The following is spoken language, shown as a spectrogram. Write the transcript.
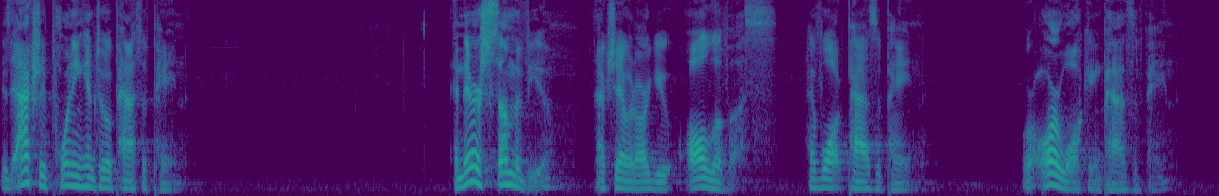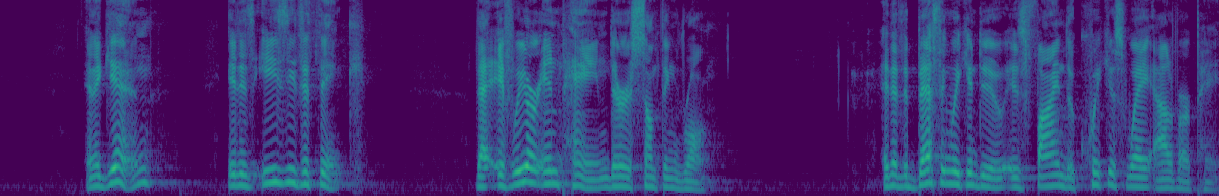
is actually pointing him to a path of pain. And there are some of you, actually, I would argue all of us, have walked paths of pain or are walking paths of pain. And again, it is easy to think that if we are in pain, there is something wrong. And that the best thing we can do is find the quickest way out of our pain.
